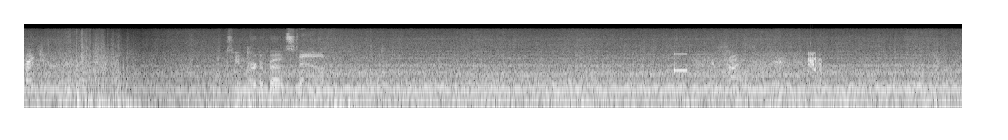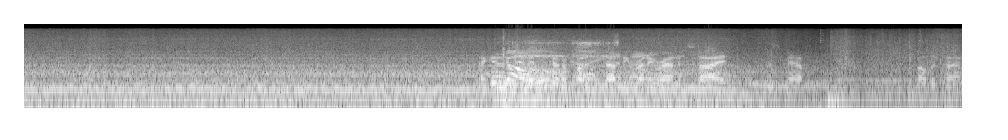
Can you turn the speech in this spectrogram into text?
Thank you. Two murder boats down. Sorry. I guess Go! it's kind of fun Nice. to not be running around inside this map all the time.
